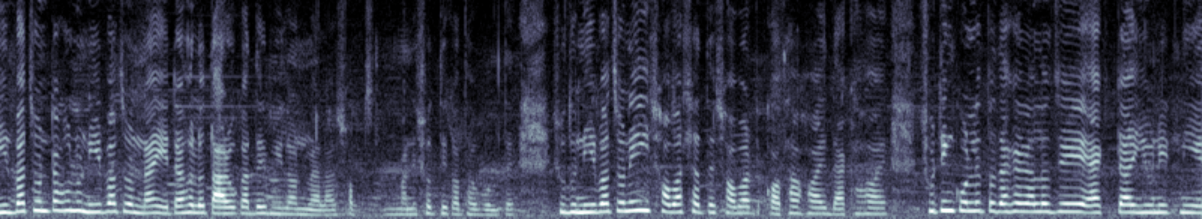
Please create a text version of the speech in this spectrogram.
নির্বাচনটা হলো নির্বাচন না, এটা হলো তারকাদের মিলন মেলা সব মানে সত্যি কথা বলতে। শুধু নির্বাচনেই সবার সাথে সবার কথা হয়, দেখা হয়। শুটিং করলে তো দেখা গেল যে একটা ইউনিট নিয়ে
